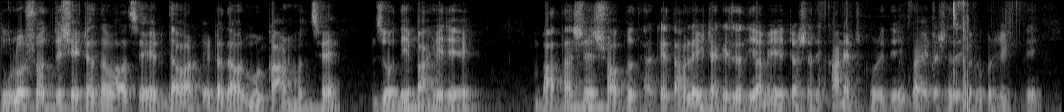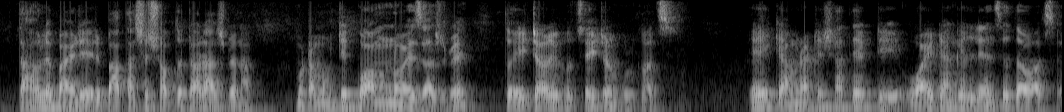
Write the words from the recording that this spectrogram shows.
তুলো সদৃশ এটা দেওয়া আছে। এর দেওয়ার, এটা দেওয়ার মূল কারণ হচ্ছে যদি বাহিরে বাতাসের শব্দ থাকে, তাহলে এটাকে যদি আমি এটার সাথে কানেক্ট করে দিই বা এটার সাথে এইভাবে করে রেখে দিই, তাহলে বাইরের বাতাসের শব্দটা আর আসবে না। মোটামুটি কম নয়েজ আসবে। তো এইটাই হচ্ছে এটার মূল কাজ। এই ক্যামেরাটির সাথে একটি ওয়াইড অ্যাঙ্গেল লেন্সও দেওয়া আছে।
